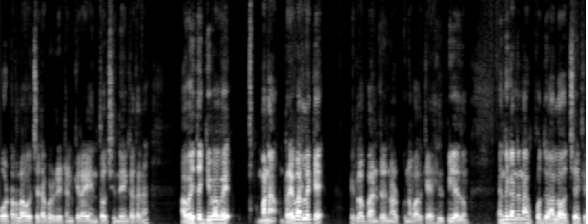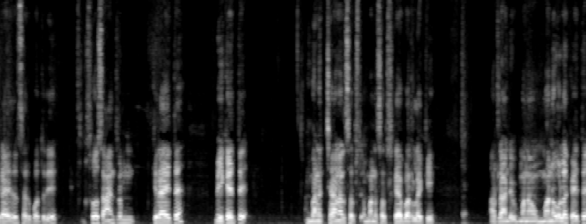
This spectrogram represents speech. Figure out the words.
పోర్టర్లో వచ్చేటప్పుడు రిటర్న్ కిరాయి ఎంత వచ్చింది ఏం కదా అవైతే గివ్ అవే మన డ్రైవర్లకే ఇట్లా బండ్లు నడుపుకున్న వాళ్ళకే హెల్ప్ చేద్దాం ఎందుకంటే నాకు పొద్దుగాల వచ్చే కిరాయి అయితే సరిపోతుంది. సో సాయంత్రం కిరాయి అయితే మీకైతే మన ఛానల్ సబ్స్క్రై మన సబ్స్క్రైబర్లకి అట్లాంటి మన మన ఊళ్ళకైతే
